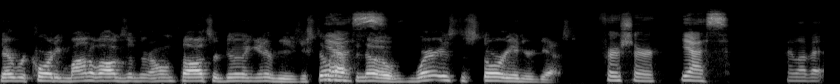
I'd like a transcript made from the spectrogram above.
they're recording monologues of their own thoughts or doing interviews. You still yes. have to know where is the story in your guest. For sure. Yes, I love it.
